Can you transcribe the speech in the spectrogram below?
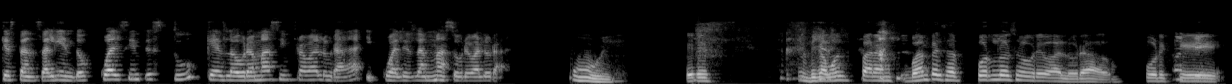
que están saliendo, ¿cuál sientes tú que es la obra más infravalorada y cuál es la más sobrevalorada? uy, es, digamos, para, voy a empezar por lo sobrevalorado, porque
